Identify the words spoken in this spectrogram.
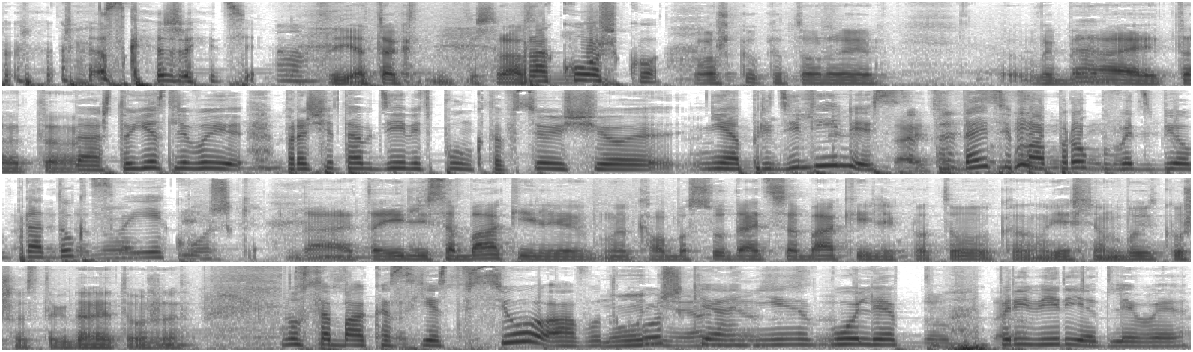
Скажите. Я так сразу... Про кошку. Кошку, которая выбирает да. это. Да, что если вы, просчитав 9 пунктов, все еще не определились, дайте, дайте попробовать биопродукт это, ну, своей кошки. Да, это или собаки, или колбасу дать собаке, или коту. Если он будет кушать, тогда это уже... Ну, собака съест все, а вот ну, кошки, нет, они нет, более да, привередливые.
